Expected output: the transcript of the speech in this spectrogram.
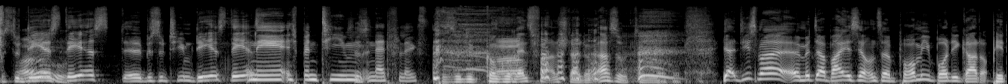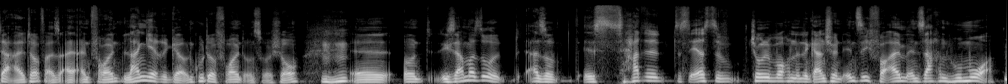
Bist du Oh. DSDS? Äh, bist du Team DSDS? Nee, ich bin Team Das ist- Netflix. Das ist so die Konkurrenzveranstaltung. Ach so. Team DSDS. Ja, diesmal äh, mit dabei ist ja unser Promi-Bodyguard Peter Althoff, also ein, ein Freund, langjähriger und guter Freund unserer Show. Äh, und ich sag mal so, also es hatte das erste Dschungelwochenende ganz schön in sich, vor allem in Sachen Humor.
